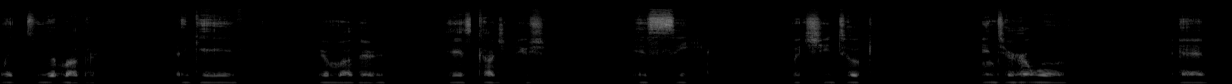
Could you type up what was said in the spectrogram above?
went to your mother and gave his contribution, his seed, which she took into her womb and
